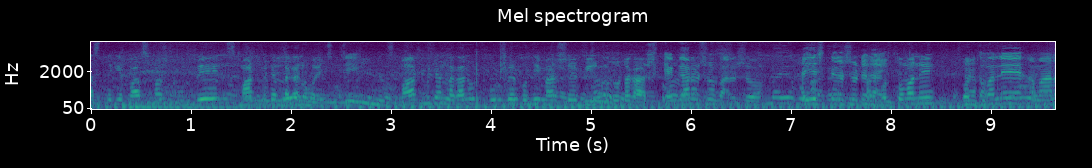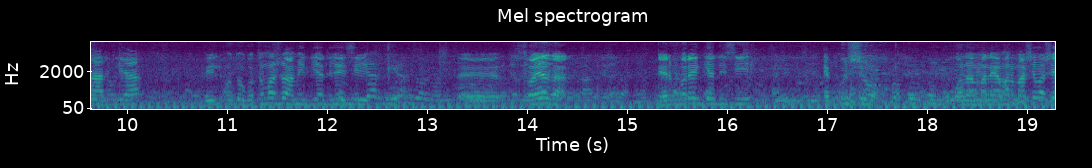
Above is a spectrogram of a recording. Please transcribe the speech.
আজ থেকে পাঁচ মাস পূর্বে স্মার্ট মিটার লাগানো হয়েছে। জি। স্মার্ট মিটার লাগানোর পূর্বে প্রতি মাসে বিল কত টাকা আসতো? এগারোশো বারোশো হাইয়েস্ট তেরোশো টাকা বর্তমানে? বর্তমানে আমার আর গিয়া বিল ও তো গত মাসও আমি গিয়া দিয়েছি ছয় হাজার। এরপরে গিয়া দিছি একুশশো। বলা মানে আমার মাসে মাসে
